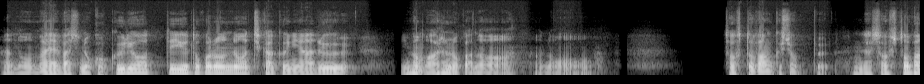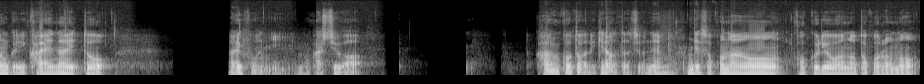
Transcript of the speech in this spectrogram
あの、前橋の国領っていうところの近くにある、今もあるのかなあの、ソフトバンクショップ。ソフトバンクに買えないと iPhone に昔は買うことができなかったんですよね。で、そこの国領のところの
